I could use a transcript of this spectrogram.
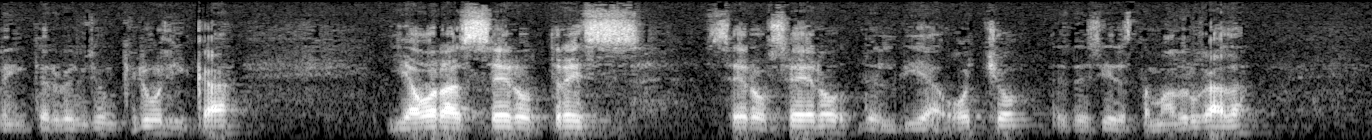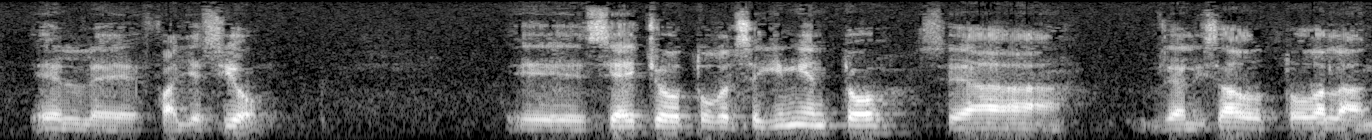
la intervención quirúrgica y ahora 0300 del día 8, es decir, esta madrugada, él eh, falleció. Eh, se ha hecho todo el seguimiento, se ha realizado toda la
